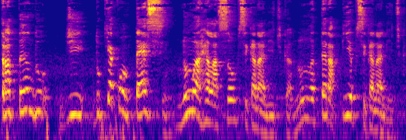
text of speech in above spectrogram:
tratando de, do que acontece numa relação psicanalítica, numa terapia psicanalítica.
